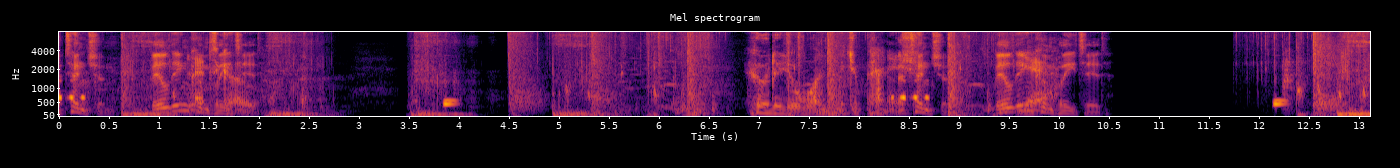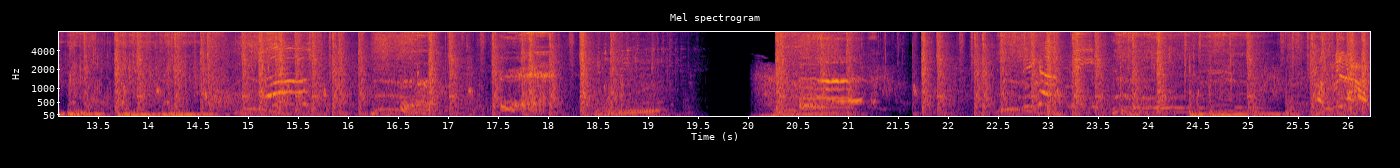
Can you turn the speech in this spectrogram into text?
Attention. Building Let's completed. Go. Who do you want me to punish? Attention. Building yeah. completed. Pick got me! Oh,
